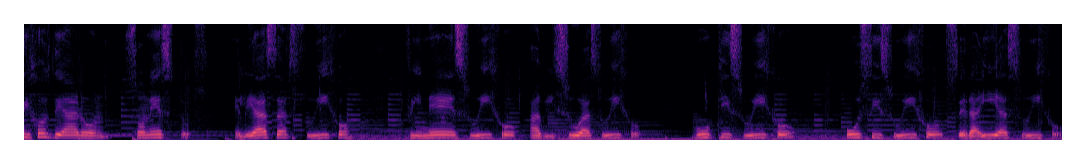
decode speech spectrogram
hijos de Aarón son estos, Eleazar su hijo, Finés su hijo, Abisúa su hijo, Buki su hijo, Uzi su hijo, Seraías su hijo,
